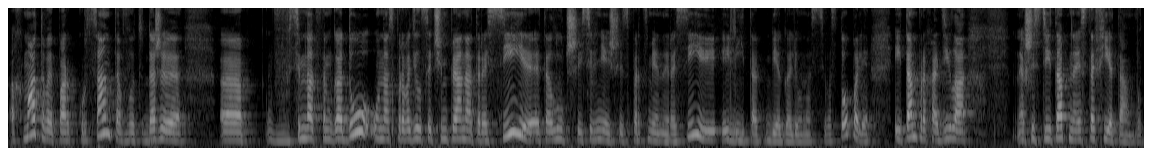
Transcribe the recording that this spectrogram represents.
Ахматовой, парк курсантов. Вот даже в 2017 году у нас проводился чемпионат России, это лучшие, сильнейшие спортсмены России, элита бегали у нас в Севастополе, и там проходила шестиэтапная эстафета, вот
